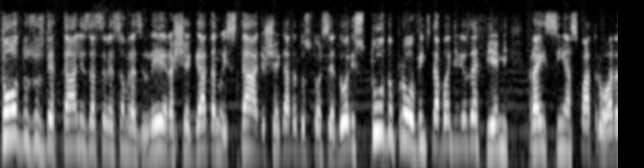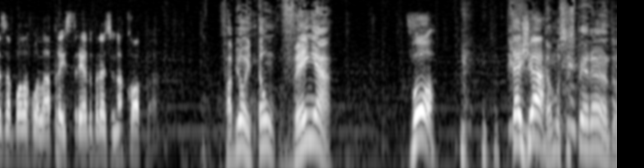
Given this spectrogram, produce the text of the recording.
todos os detalhes da seleção brasileira, chegada no estádio, chegada dos torcedores, tudo para o ouvinte da Band News FM, para aí sim, às quatro horas, a bola rolar para a estreia do Brasil na Copa. Fabio, então venha! Vou! Até já! Estamos esperando.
